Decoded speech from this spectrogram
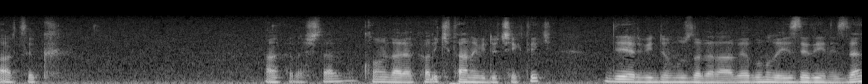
Artık arkadaşlar konuyla alakalı iki tane video çektik. Diğer videomuzla beraber bunu da izlediğinizde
